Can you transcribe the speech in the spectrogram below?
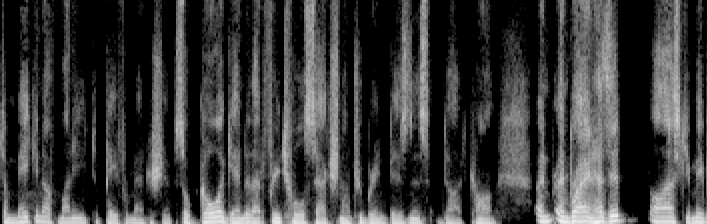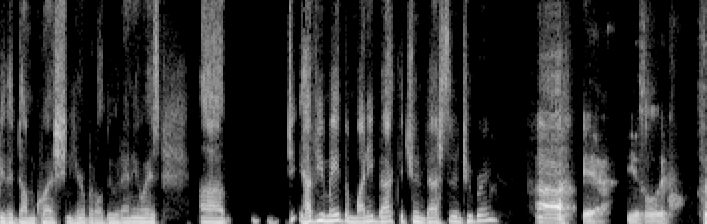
to make enough money to pay for mentorship. So go again to that free tools section on twobrainbusiness.com. And, and Brian, has it, I'll ask you maybe the dumb question here, but I'll do it anyways. Uh, do, have you made the money back that you invested in Two Brain? Uh, yeah, easily.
